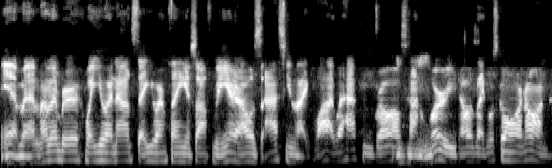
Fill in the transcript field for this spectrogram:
Yeah, man. I remember when you announced that you weren't playing your sophomore year, I was asking like, why? What happened, bro? I was mm-hmm. kind of worried. I was like, what's going on?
